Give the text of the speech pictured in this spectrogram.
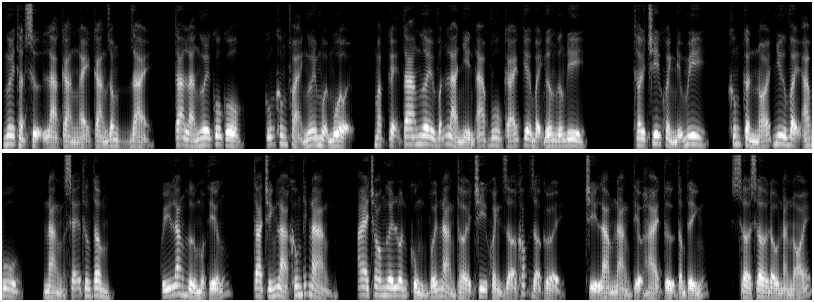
ngươi thật sự là càng ngày càng rong dài, ta là ngươi cô cô, cũng không phải ngươi muội muội, mặc kệ ta ngươi vẫn là nhìn A Vu cái kia bệnh ương ương đi. Thời chi khoảnh nữ mi, không cần nói như vậy A Vu, nàng sẽ thương tâm. Quý lăng hừ một tiếng, ta chính là không thích nàng, ai cho ngươi luôn cùng với nàng thời chi khoảnh dở khóc dở cười, chỉ làm nàng tiểu hài tử tâm tính, sờ sờ đầu nàng nói,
